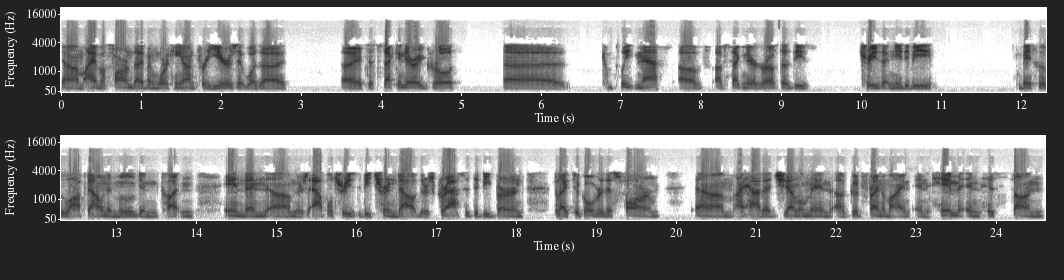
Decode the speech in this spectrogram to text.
Um, I have a farm that I've been working on for years. It was a, uh, it's a secondary growth, uh, complete mess of of secondary growth of these trees that need to be basically lopped down and moved and cut and and then um, there's apple trees to be trimmed out there's grasses to be burned but i took over this farm um, i had a gentleman a good friend of mine and him and his son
